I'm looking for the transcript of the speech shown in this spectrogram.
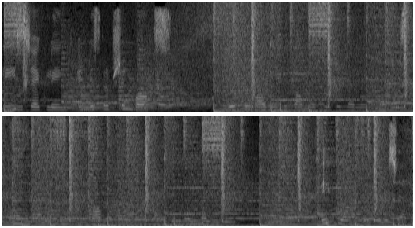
please check link in description box. If you have any problem booking a room at this hotel, you can talk about it and we will help you. If you are new to this channel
